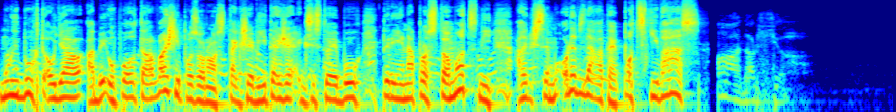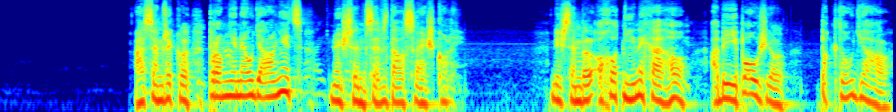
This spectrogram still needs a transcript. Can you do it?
můj Bůh to udělal, aby upoutal vaši pozornost, takže víte, že existuje Bůh, který je naprosto mocný a když se mu odevzdáte, poctí vás. A jsem řekl, pro mě neudělal nic, než jsem se vzdal své školy. Když jsem byl ochotný nechat ho, aby ji použil, pak to udělal.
